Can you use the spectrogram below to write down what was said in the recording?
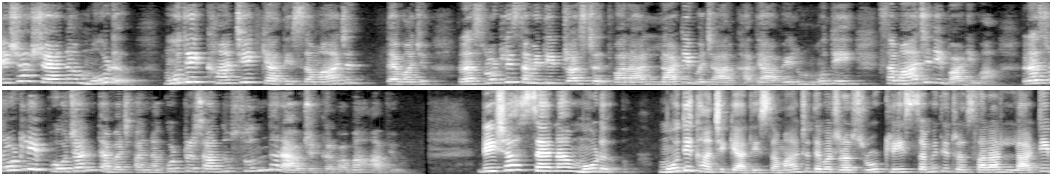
ડીસા શહેરના મૂળ મોદી ખાંચી ખ્યાતિ સમાજ તેમજ રસરોટલી સમિતિ ટ્રસ્ટ દ્વારા લાઠી બજાર ખાતે આવેલ મોદી સમાજની વાડીમાં રસરોટલી ભોજન તેમજ અન્નકૂટ પ્રસાદનું સુંદર આયોજન કરવામાં આવ્યું. ડીસા શહેરના મૂળ મોદી ખાંચી જ્ઞાતિ સમાજ તેમજ રસરોટલી સમિતિ ટ્રસ્ટ દ્વારા લાટી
